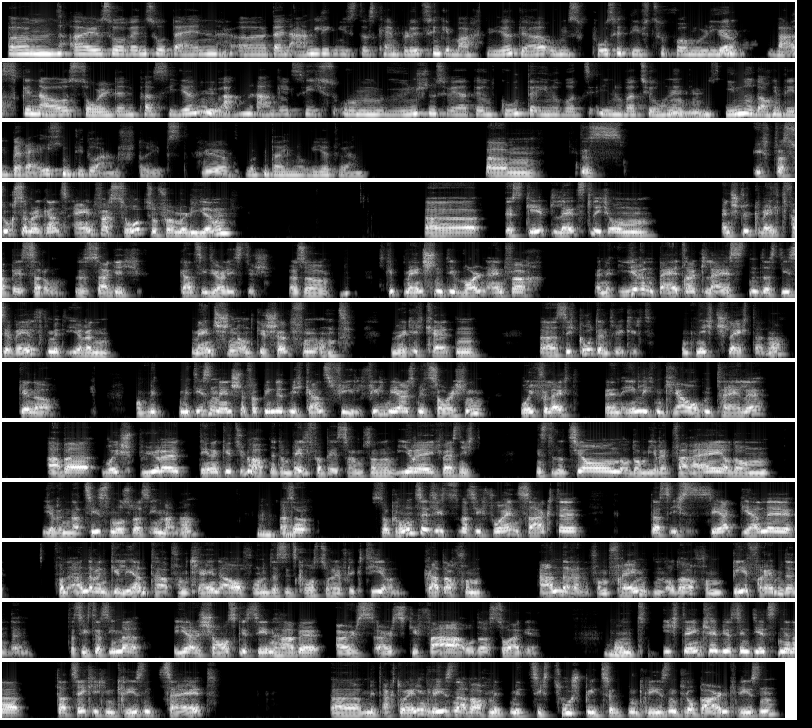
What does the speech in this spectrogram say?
Ähm, also wenn so dein, äh, dein Anliegen ist, dass kein Blödsinn gemacht wird, ja, um es positiv zu formulieren, ja. Was genau soll denn passieren? Ja. Wann handelt es sich um wünschenswerte und gute Innovationen mhm. in Sinn und auch in den Bereichen, die du anstrebst? Ja. Was sollten da innoviert werden? Ähm, das, ich versuche es einmal ganz einfach so zu formulieren. Äh, es geht letztlich um ein Stück Weltverbesserung. Das sage ich ganz idealistisch. Also es gibt Menschen, die wollen einfach einen, ihren Beitrag leisten, dass diese Welt mit ihren Menschen und Geschöpfen und Möglichkeiten äh, sich gut entwickelt und nicht schlechter. Ne? Genau. Und mit, mit diesen Menschen verbindet mich ganz viel, viel mehr als mit solchen, wo ich vielleicht einen ähnlichen Glauben teile, aber wo ich spüre, denen geht es überhaupt nicht um Weltverbesserung, sondern um ihre, ich weiß nicht, Institution oder um ihre Pfarrei oder um ihren Narzissmus, was immer. Ne? Mhm. Also so grundsätzlich, was ich vorhin sagte, dass ich sehr gerne von anderen gelernt habe, von klein auf, ohne das jetzt groß zu reflektieren. Gerade auch vom anderen, vom Fremden oder auch vom Befremdenden, dass ich das immer eher als Chance gesehen habe als als Gefahr oder Sorge. Mhm. Und ich denke, wir sind jetzt in einer tatsächlichen Krisenzeit äh, mit aktuellen Krisen, aber auch mit, mit sich zuspitzenden Krisen, globalen Krisen,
